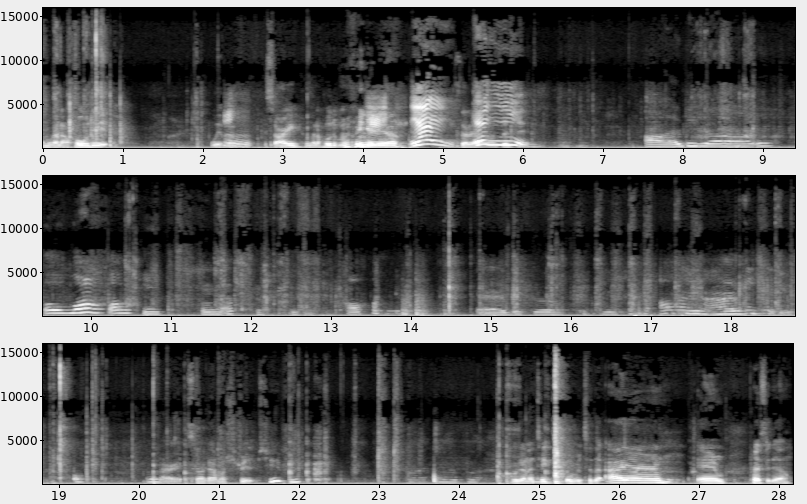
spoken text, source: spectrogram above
I'm gonna hold it with my mm. sorry, I'm gonna hold it with my fingernail Yay! so that I don't touch it. I'll be right. Alright, so I got my strips. We're gonna take this over to the iron and press it down.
